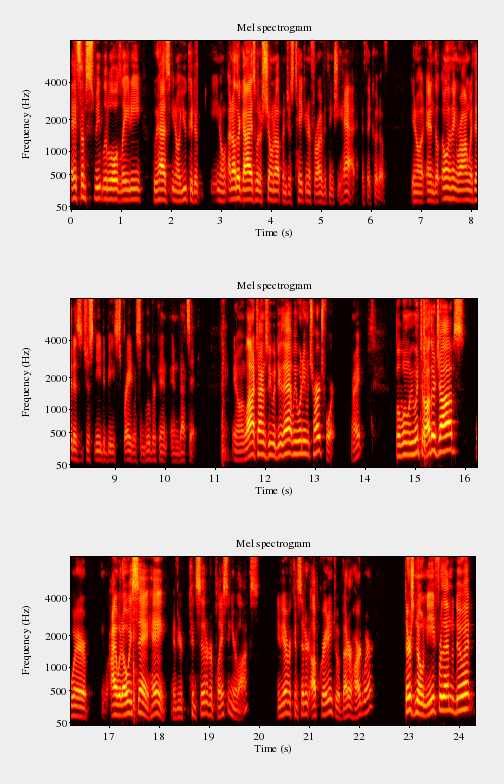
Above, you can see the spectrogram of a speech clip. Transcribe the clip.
and some sweet little old lady who has, you know, you could have, you know, and other guys would have shown up and just taken her for everything she had if they could have. You know, and the only thing wrong with it is it just need to be sprayed with some lubricant and that's it. You know, a lot of times we would do that, we wouldn't even charge for it, right? But when we went to other jobs where I would always say, hey, have you considered replacing your locks? Have you ever considered upgrading to a better hardware? There's no need for them to do it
